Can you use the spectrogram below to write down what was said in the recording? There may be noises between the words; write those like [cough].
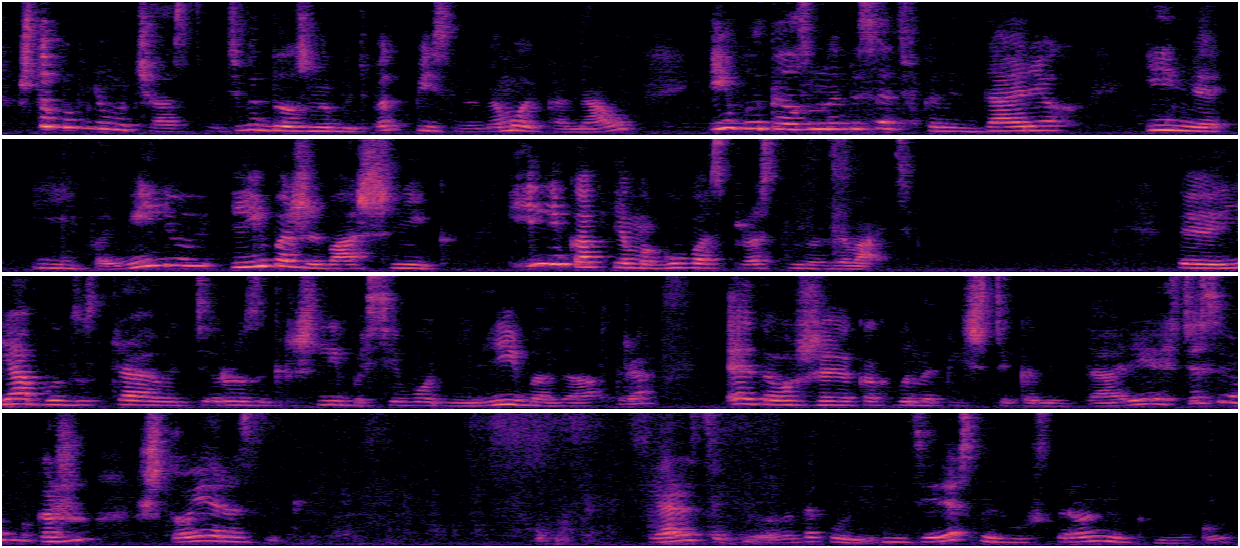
Чтобы в нем участвовать, вы должны быть подписаны на мой канал, и вы должны написать в комментариях имя и фамилию, либо же ваш ник, или как я могу вас просто называть. Э, я буду устраивать розыгрыш либо сегодня, либо завтра. Это уже как вы напишите комментарии. А сейчас я вам покажу, что я разыгрываю. Я разыгрывала такую интересную двухстороннюю книгу.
